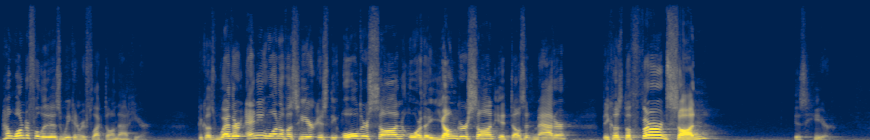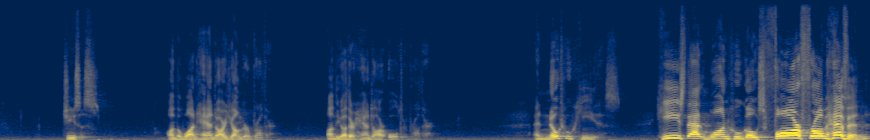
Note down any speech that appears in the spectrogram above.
How wonderful it is we can reflect on that here. Because whether any one of us here is the older son or the younger son, it doesn't matter. Because the third son is here Jesus. On the one hand, our younger brother. On the other hand, our older brother. And note who he is. He's that one who goes far from heaven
